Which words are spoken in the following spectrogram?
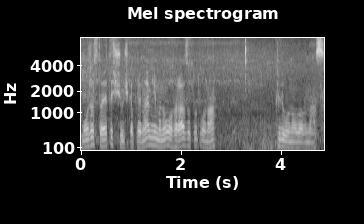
може стояти щучка. Принаймні минулого разу тут вона клюнула в нас.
